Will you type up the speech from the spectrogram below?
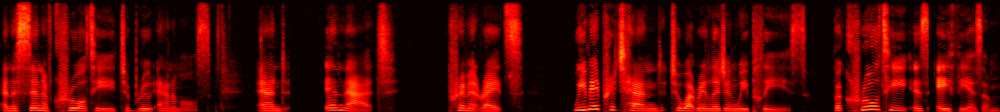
and the Sin of Cruelty to Brute Animals. And in that, Primatt writes, We may pretend to what religion we please, but cruelty is atheism.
